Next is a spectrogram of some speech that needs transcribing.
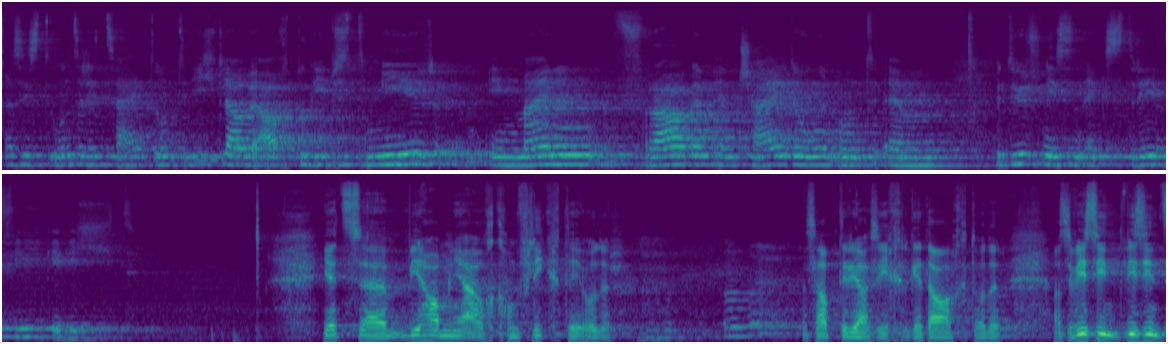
Das ist unsere Zeit und ich glaube auch, du gibst mir in meinen Fragen, Entscheidungen und ähm, Bedürfnissen extrem viel Gewicht. Jetzt, äh, wir haben ja auch Konflikte, oder? Das habt ihr ja sicher gedacht, oder? Also wir sind, wir sind,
